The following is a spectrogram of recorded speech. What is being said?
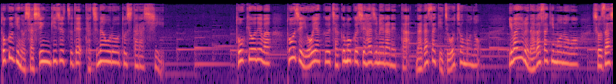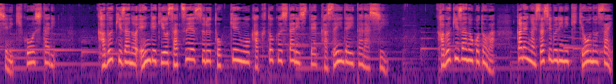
特技の写真技術で立ち直ろうとしたらしい。東京では当時ようやく着目し始められた長崎情緒物いわゆる長崎物を書雑誌に寄稿したり歌舞伎座の演劇を撮影する特権を獲得したりして稼いでいたらしい。歌舞伎座のことは彼が久しぶりに帰郷の際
